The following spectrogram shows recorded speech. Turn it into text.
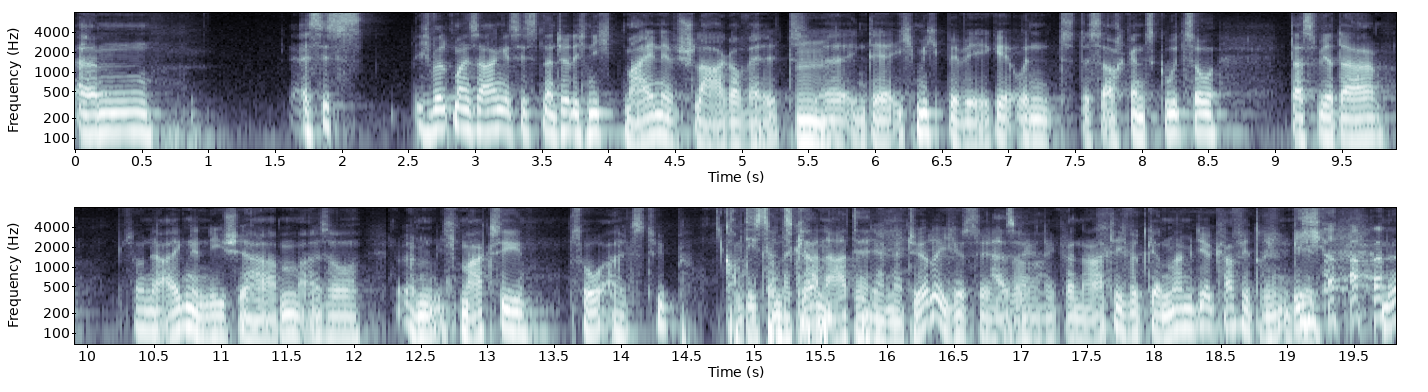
Ähm, es ist, ich würde mal sagen, es ist natürlich nicht meine Schlagerwelt, äh, in der ich mich bewege. Und das ist auch ganz gut so, dass wir da so eine eigene Nische haben. Also ähm, ich mag sie so als Typ. Komm, die doch eine gern. Granate. Ja, natürlich ist sie Also- eine Granate. Ich würde gerne mal mit ihr Kaffee trinken. gehen. Atemlos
